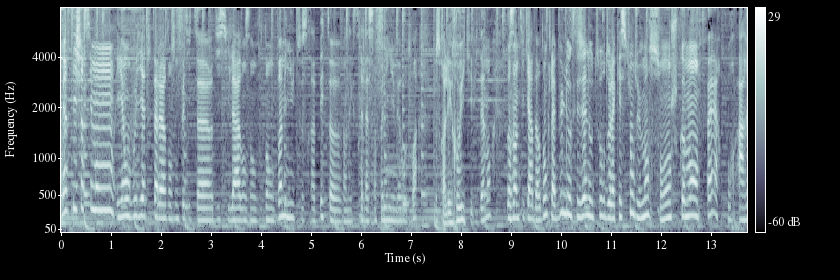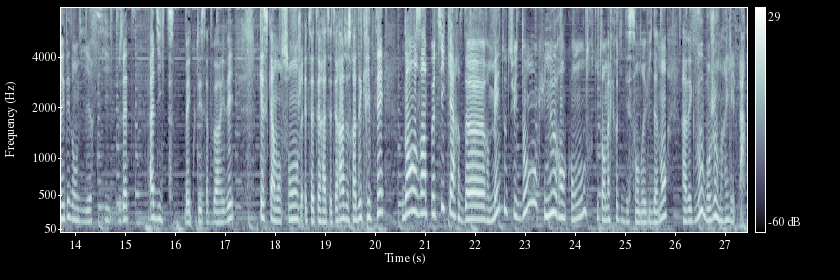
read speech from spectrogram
Merci cher Simon et on vous dit à tout à l'heure dans une petite heure. D'ici là, dans, un, dans 20 minutes, ce sera Beethoven, un extrait de la symphonie numéro 3. Ce sera l'héroïque évidemment. Dans un petit quart d'heure, donc la bulle d'oxygène autour de la question du mensonge. Comment faire pour arrêter d'en dire Si vous êtes addict, bah écoutez, ça peut arriver. Qu'est-ce qu'un mensonge, etc., etc. Ce sera décrypté dans un petit quart d'heure. Mais tout de suite donc une rencontre, tout en mercredi décembre évidemment, avec vous. Bonjour Marie-Léla.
